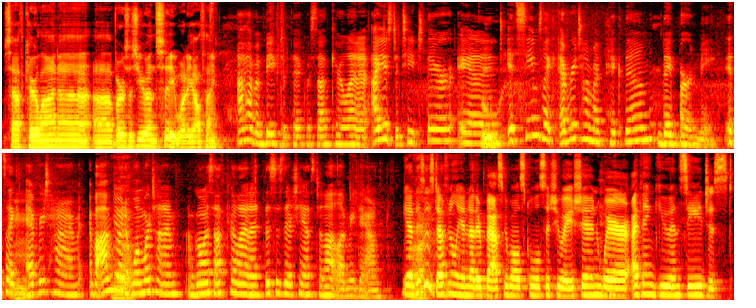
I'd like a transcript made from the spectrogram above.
South Carolina uh, versus UNC. What do y'all think? I have a beef to pick with South Carolina. I used to teach there, and it seems like every time I pick them, they burn me. It's like every time. But I'm doing Yeah. it one more time. I'm going to South Carolina. This is their chance to not let me down. Yeah, this is definitely another basketball school situation where I think UNC just,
